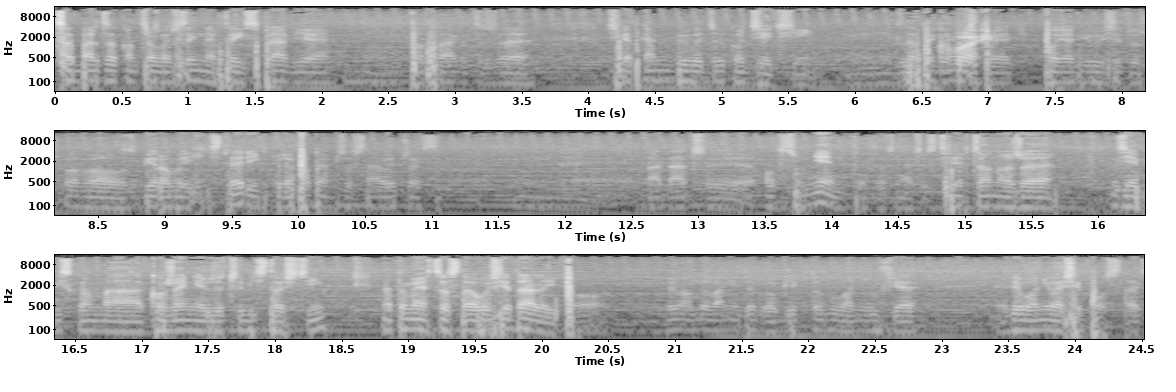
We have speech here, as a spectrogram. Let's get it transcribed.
Co bardzo kontrowersyjne w tej sprawie to fakt, że świadkami były tylko dzieci. Dlatego no pojawiły się tu słowo zbiorowej histerii, które potem zostały przez mm, badaczy odsunięte. To znaczy stwierdzono, że zjawisko ma korzenie w rzeczywistości. Natomiast co stało się dalej? Po wylądowaniu tego obiektu wyłonił się, wyłoniła się postać.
